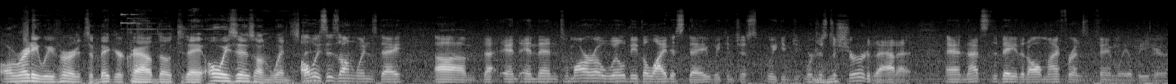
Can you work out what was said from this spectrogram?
Already, we've heard it's a bigger crowd though today. Always is on Wednesday. Always is on Wednesday. Um, that, and, and then tomorrow will be the lightest day. We can just we can we're mm-hmm. just assured of that, uh, and that's the day that all my friends and family will be here.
